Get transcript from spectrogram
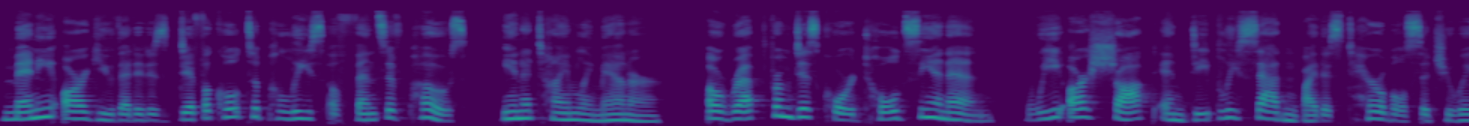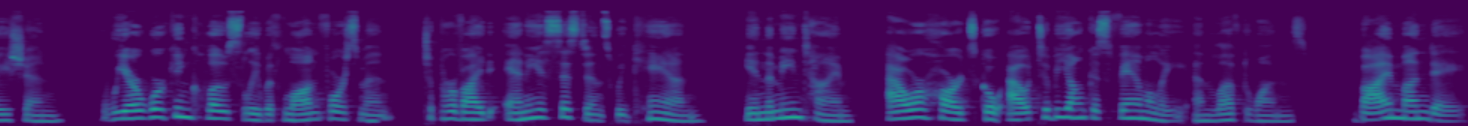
many argue that it is difficult to police offensive posts in a timely manner. A rep from Discord told CNN, We are shocked and deeply saddened by this terrible situation. We are working closely with law enforcement to provide any assistance we can. In the meantime, our hearts go out to Bianca's family and loved ones. By Monday,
